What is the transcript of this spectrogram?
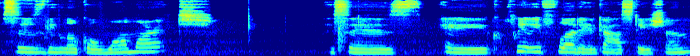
This is the local Walmart. This is a completely flooded gas station.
